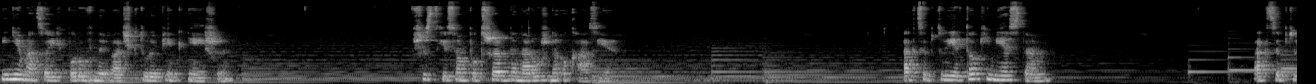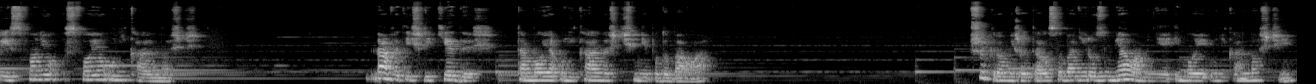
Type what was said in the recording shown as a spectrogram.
i nie ma co ich porównywać, który piękniejszy. Wszystkie są potrzebne na różne okazje. Akceptuję to, kim jestem. Akceptuję swoją, swoją unikalność. Nawet jeśli kiedyś ta moja unikalność się nie podobała. Przykro mi, że ta osoba nie rozumiała mnie i mojej unikalności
